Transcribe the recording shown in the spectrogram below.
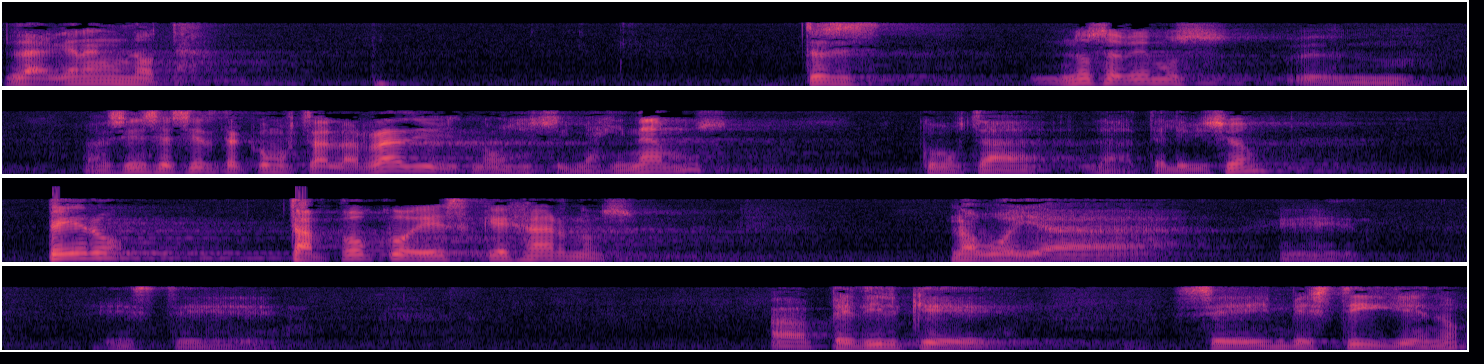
la gran nota. Entonces, no sabemos em, a ciencia cierta cómo está la radio, nos imaginamos cómo está la televisión, pero tampoco es quejarnos. No voy a eh, este, a pedir que se investigue ¿no?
